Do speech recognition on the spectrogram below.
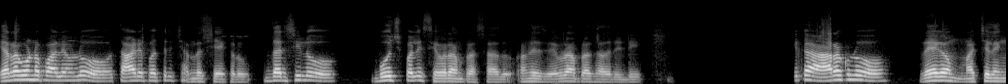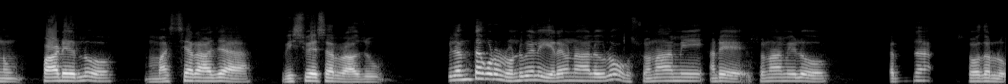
ఎర్రగొండపాలెంలో తాడిపత్రి చంద్రశేఖరు. దర్శిలో బూచిపల్లి శివరాం ప్రసాద్ అంటే శివరాం ప్రసాద్ రెడ్డి. ఇక అరకులో రేగం మత్స్యలింగం పాడేరులో మత్స్యరాజ విశ్వేశ్వరరాజు. వీళ్ళంతా కూడా రెండు వేల ఇరవై నాలుగులో ఒక సునామీ అంటే సునామీలో పెద్ద సోదరులు.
